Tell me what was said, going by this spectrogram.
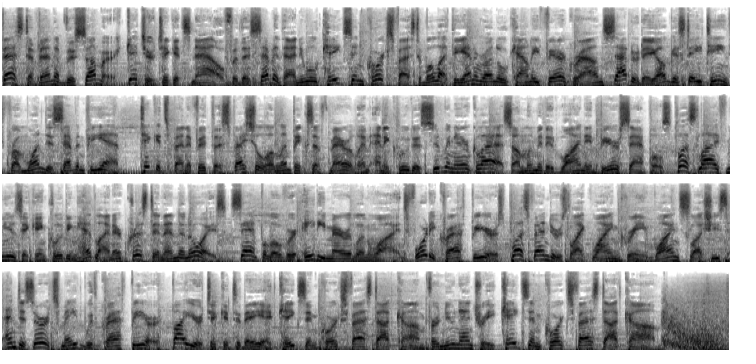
best event of the summer. Get your tickets now for the 7th annual Kegs and Corks Festival at the Anne Arundel County Fairgrounds Saturday, August 18th from 1 to 7 p.m. Tickets benefit the Special Olympics of Maryland and include a souvenir glass, unlimited wine and beer samples, plus live music including headliner Kristen and the Noise. Sample over 80 Maryland wines, 40 craft beers, plus vendors like wine cream, wine slushies, and desserts made with craft beer. Buy your ticket today at kegsandcorksfest.com for noon entry. Kegsandcorksfest.com.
